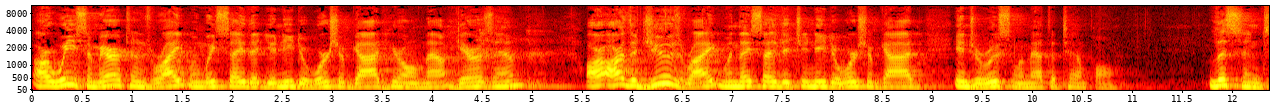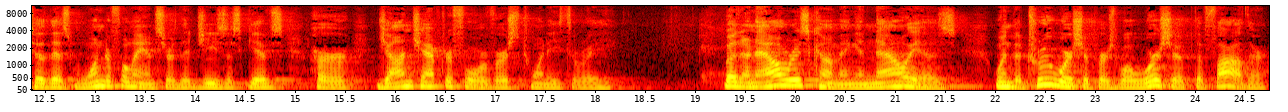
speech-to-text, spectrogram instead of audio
Are we Samaritans right when we say that you need to worship God here on Mount Gerizim? Or are the Jews right when they say that you need to worship God in Jerusalem at the temple? Listen to this wonderful answer that Jesus gives her, John chapter 4, verse 23. But an hour is coming, and now is, when the true worshipers will worship the Father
